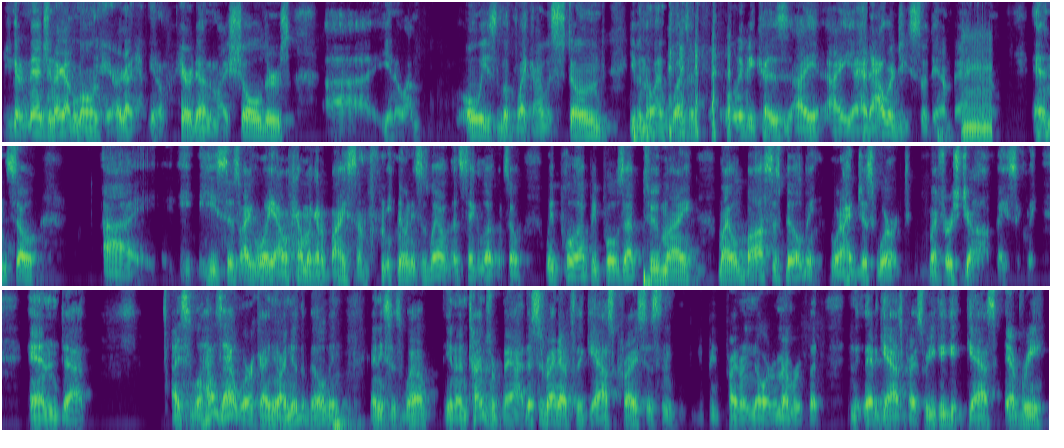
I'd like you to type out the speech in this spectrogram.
you got to imagine, I got long hair. I got, you know, hair down to my shoulders. Uh, you know, I'm always looked like I was stoned, even though I wasn't, only because I, I had allergies so damn bad. Mm. You know? And so, uh, he, he says, I go, well, yeah, well, how am I going to buy something? you know, and he says, well, let's take a look. And so we pull up, he pulls up to my, my old boss's building where I had just worked, my first job basically. And, uh, I said, well, how's that work? I, you know, I knew the building. And he says, well, you know, and times were bad. This is right after the gas crisis. And you probably don't know or remember, but they had a gas crisis where you could get gas every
